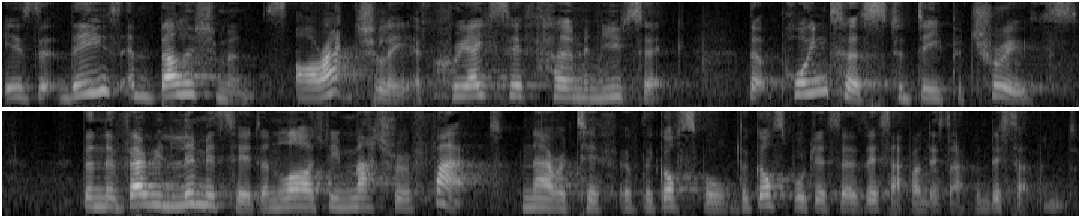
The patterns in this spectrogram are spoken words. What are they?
is that these embellishments are actually a creative hermeneutic that point us to deeper truths than the very limited and largely matter of fact narrative of the gospel. The gospel just says this happened, this happened, this happened.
